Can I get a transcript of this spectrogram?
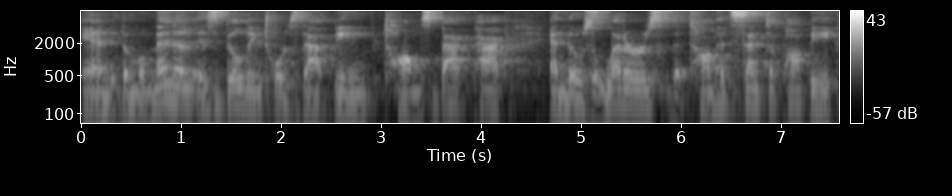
And the momentum is building towards that being Tom's backpack and those letters that Tom had sent to Poppy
